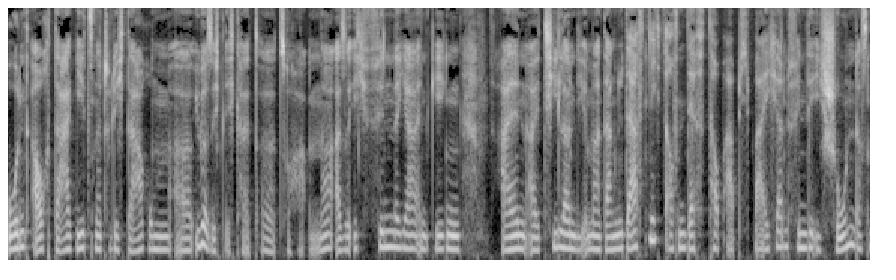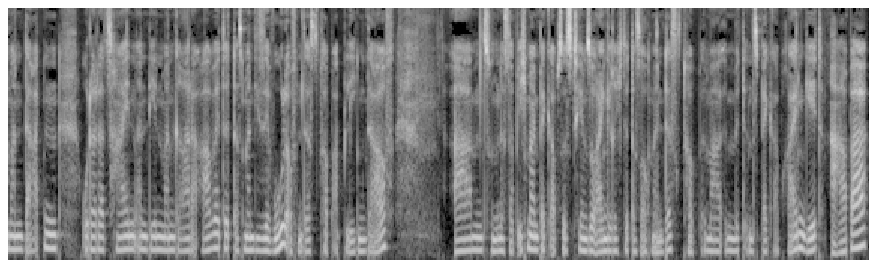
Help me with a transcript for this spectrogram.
Und auch da geht's natürlich darum, äh, Übersichtlichkeit äh, zu haben. Ne? Also ich finde ja entgegen allen IT-Lern, die immer sagen, du darfst nichts auf dem Desktop abspeichern, finde ich schon, dass man Daten oder Dateien, an denen man gerade arbeitet, dass man die sehr wohl auf dem Desktop ablegen darf. Ähm, zumindest habe ich mein Backup-System so eingerichtet, dass auch mein Desktop immer mit ins Backup reingeht. Aber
